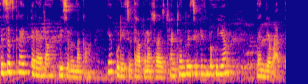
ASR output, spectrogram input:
तर सबस्क्राईब करायला विसरू नका. यापुढे सुद्धा आपण अशा छान छान रेसिपीज बघूया. धन्यवाद.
